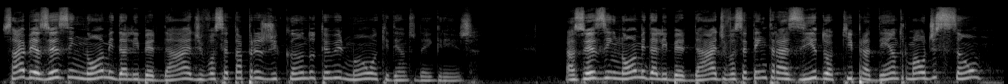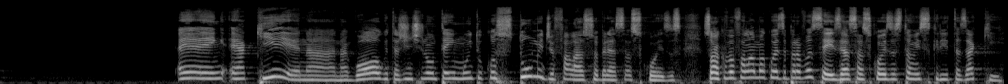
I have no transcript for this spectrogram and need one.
Sabe, às vezes, em nome da liberdade, você está prejudicando o teu irmão aqui dentro da igreja. Às vezes, em nome da liberdade, você tem trazido aqui para dentro maldição. É, é, aqui é na, na Gólgota, a gente não tem muito costume de falar sobre essas coisas. Só que eu vou falar uma coisa para vocês: essas coisas estão escritas aqui.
